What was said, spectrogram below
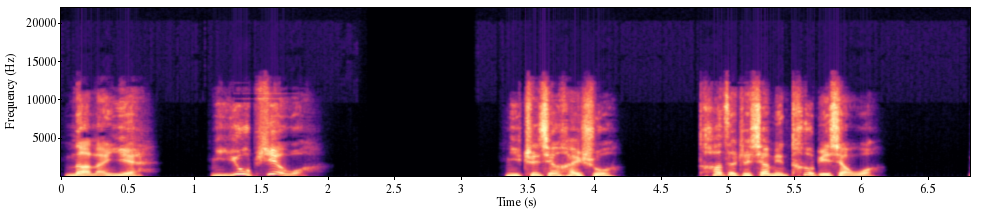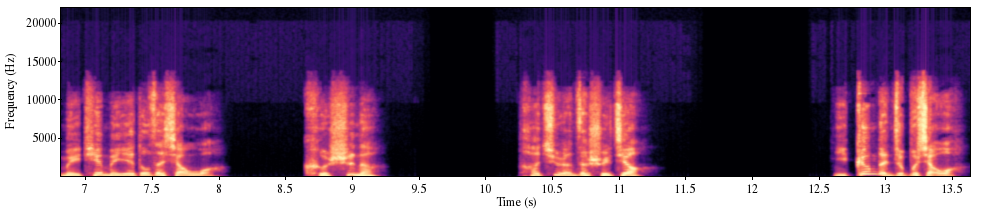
纳兰叶，你又骗我！你之前还说他在这下面特别想我，每天每夜都在想我，可是呢，他居然在睡觉。你根本就不想我。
